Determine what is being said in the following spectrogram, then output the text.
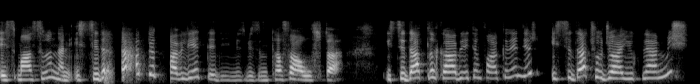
esmasının hani istidat ve kabiliyet dediğimiz bizim tasavvufta istidatla kabiliyetin farkı nedir? İstidat çocuğa yüklenmiş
